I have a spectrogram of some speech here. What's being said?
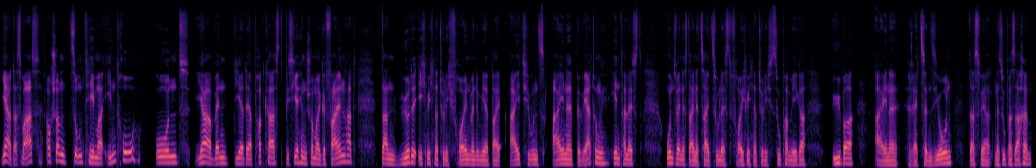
Ja, das war's auch schon zum Thema Intro. Und ja, wenn dir der Podcast bis hierhin schon mal gefallen hat, dann würde ich mich natürlich freuen, wenn du mir bei iTunes eine Bewertung hinterlässt. Und wenn es deine Zeit zulässt, freue ich mich natürlich super mega über eine Rezension. Das wäre eine super Sache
